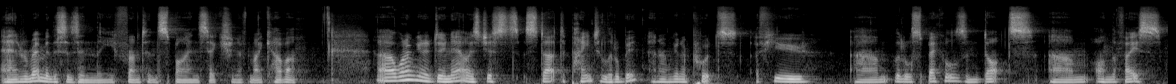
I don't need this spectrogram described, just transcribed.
And remember this is in the front and spine section of my cover. Uh, what I'm going to do now is just start to paint a little bit and I'm going to put a few um, little speckles and dots um, on the face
